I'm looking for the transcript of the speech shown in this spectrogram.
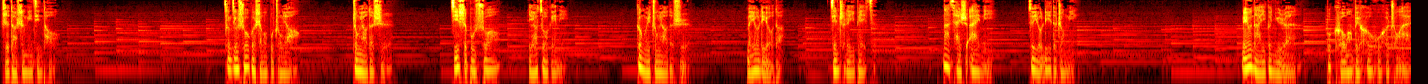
直到生命尽头。曾经说过什么不重要，重要的是，即使不说，也要做给你。更为重要的是，没有理由的，坚持了一辈子。那才是爱你最有力的证明。没有哪一个女人，不渴望被呵护和宠爱。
